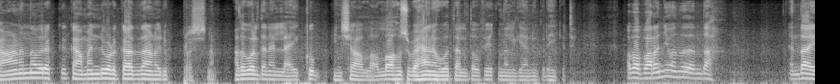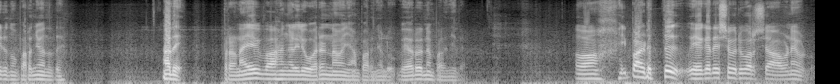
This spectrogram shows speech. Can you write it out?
കാണുന്നവരൊക്കെ കമന്റ് കൊടുക്കാത്തതാണ് ഒരു പ്രശ്നം. അതുപോലെ തന്നെ ലൈക്കും ഇൻഷാ അള്ളാഹു സുബാനുഭവത്താൽ തൗഫീഖ് നൽകി അനുഗ്രഹിക്കട്ടെ. അപ്പോൾ പറഞ്ഞു വന്നത് എന്താ? എന്തായിരുന്നു പറഞ്ഞു വന്നത്? അതെ പ്രണയവിവാഹങ്ങളിൽ ഒരെണ്ണമേ ഞാൻ പറഞ്ഞുള്ളൂ വേറൊരെണ്ണം പറഞ്ഞില്ല. ഇപ്പം അടുത്ത് ഏകദേശം ഒരു വർഷം ആവണേ ഉള്ളൂ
